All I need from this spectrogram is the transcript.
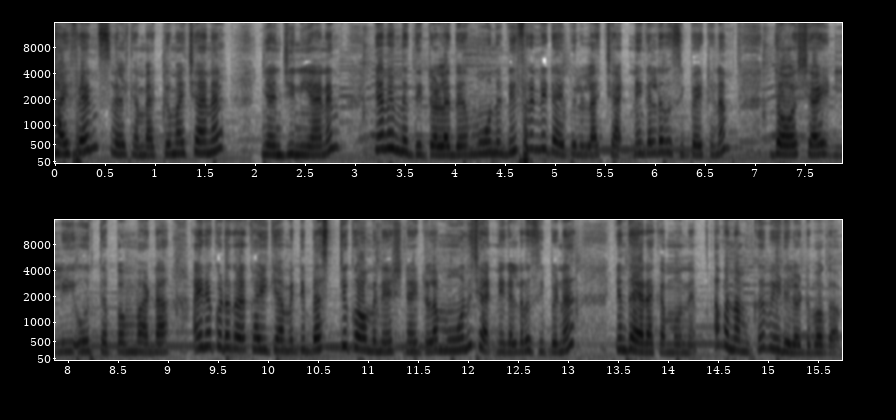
Hi friends welcome back to my channel ഞാൻ ജിനിയാനൻ ഞാൻ ഇന്നെത്തിയിട്ടുള്ളത് മൂന്ന് ഡിഫറെന്റ് ടൈപ്പിലുള്ള ചട്നികളുടെ റെസിപ്പി ആയിട്ടാണ്. ദോശ ഇഡ്ഡലി ഊത്തപ്പം വട അതിനെ കൂടെ കഴിക്കാൻ പറ്റിയ ബെസ്റ്റ് കോമ്പിനേഷൻ ആയിട്ടുള്ള മൂന്ന് ചട്നികളുടെ റെസിപ്പിയാണ് ഞാൻ തയ്യാറാക്കാൻ പോകുന്നത്. അപ്പം നമുക്ക് വീഡിയോയിലോട്ട് പോകാം.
